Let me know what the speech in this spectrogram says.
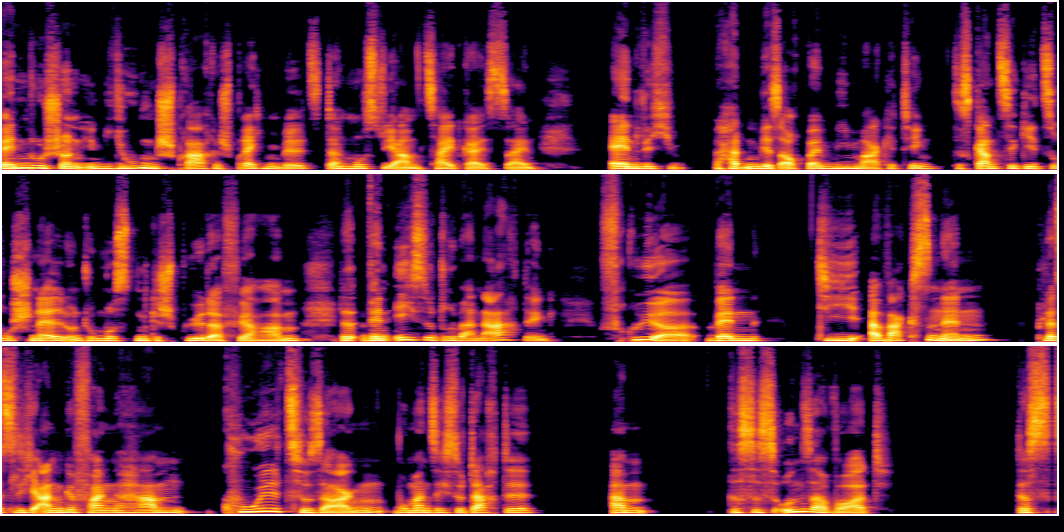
wenn du schon in Jugendsprache sprechen willst, dann musst du ja am Zeitgeist sein. Ähnlich hatten wir es auch beim Meme-Marketing. Das Ganze geht so schnell und du musst ein Gespür dafür haben. Dass, wenn ich so drüber nachdenke, früher, wenn die Erwachsenen plötzlich angefangen haben, cool zu sagen, wo man sich so dachte, ähm, das ist unser Wort. Das,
